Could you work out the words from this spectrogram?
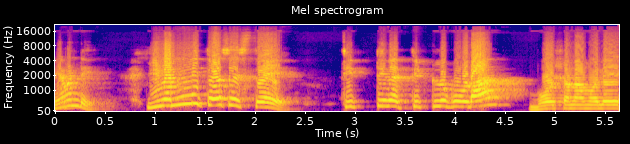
ఏమండి? ఇవన్నీ తోసేస్తే తిట్టిన తిట్లు కూడా భూషణములే.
